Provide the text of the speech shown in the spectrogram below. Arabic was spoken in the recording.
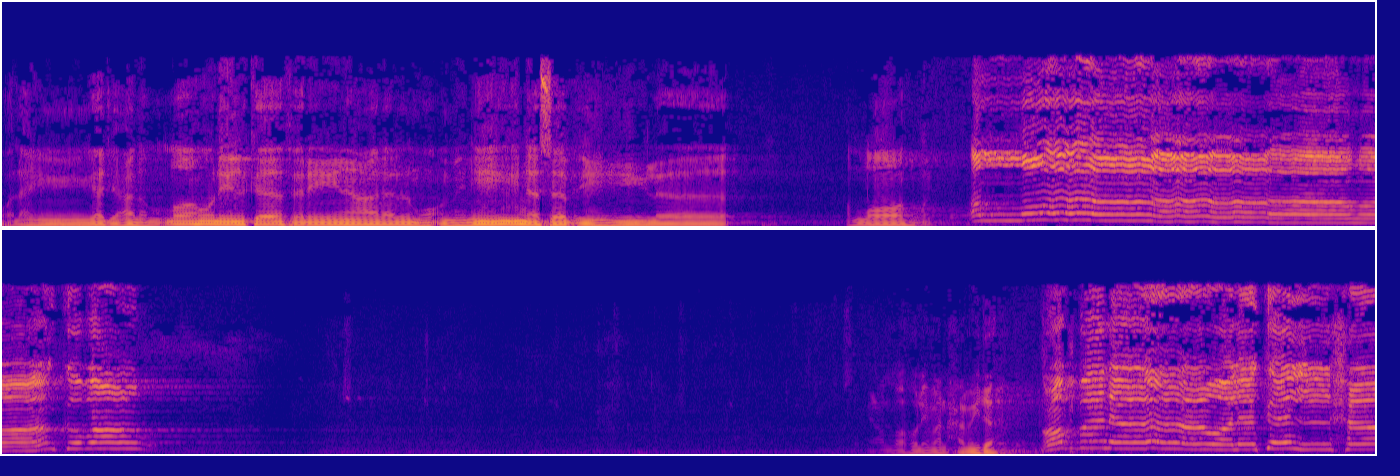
ولن يجعل الله للكافرين على المؤمنين سبيلا. الله الله أكبر. سمع الله لمن حمده. ربنا ولك الحمد.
